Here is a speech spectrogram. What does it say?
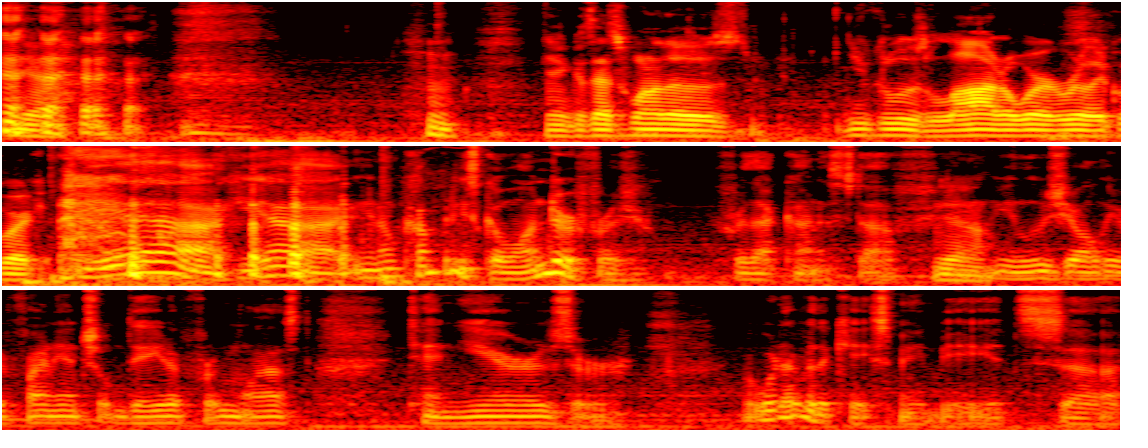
Yeah. Yeah, because that's one of those you can lose a lot of work really quick. yeah, yeah. You know, companies go under for for that kind of stuff. You Yeah. know, you lose all your financial data from the last ten years or or whatever the case may be. It's uh,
